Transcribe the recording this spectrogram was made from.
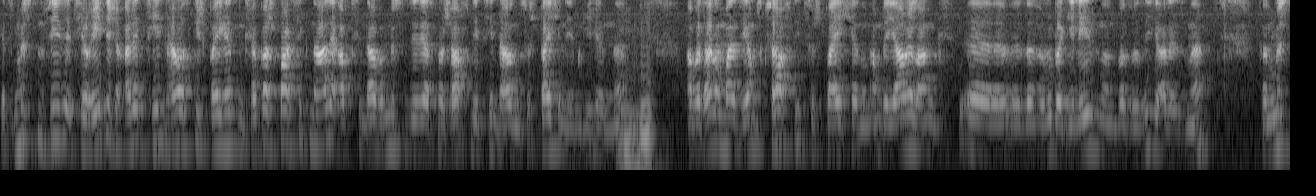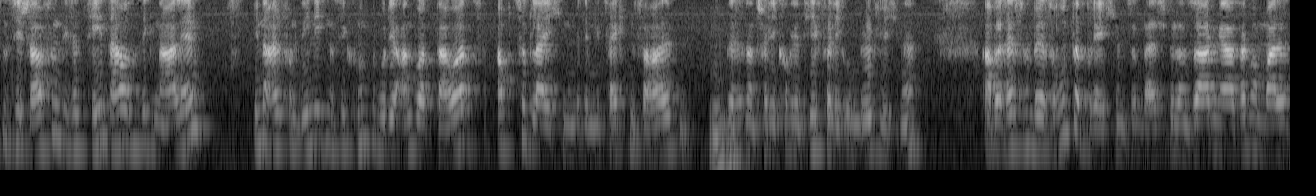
Jetzt müssten Sie theoretisch alle 10.000 gespeicherten Körpersprachsignale, abgesehen davon müssen Sie es erstmal schaffen, die 10.000 zu speichern im Gehirn. Ne? Mhm. Aber sagen wir mal, Sie haben es geschafft, die zu speichern und haben da jahrelang äh, darüber gelesen und was weiß ich alles. Ne? Dann müssten Sie schaffen, diese 10.000 Signale innerhalb von wenigen Sekunden, wo die Antwort dauert, abzugleichen mit dem gezeigten Verhalten. Mhm. Das ist natürlich kognitiv völlig unmöglich. Ne? Aber selbst wenn wir das runterbrechen zum Beispiel und sagen, ja, sagen wir mal,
